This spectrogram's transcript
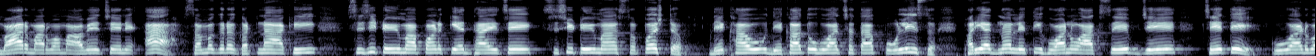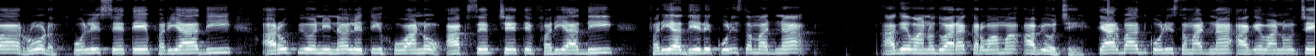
માર મારવામાં આવે છે અને આ સમગ્ર ઘટના આખી સીસીટીવીમાં પણ કેદ થાય છે. સીસીટીવીમાં સ્પષ્ટ દેખાવું દેખાતું હોવા છતાં પોલીસ ફરિયાદ ન લેતી હોવાનો આક્ષેપ જે છે તે કુવાડવા રોડ પોલીસ છે તે ફરિયાદી આરોપીઓની ન લેતી હોવાનો આક્ષેપ છે તે ફરિયાદી ફરિયાદી એટલે કોળી સમાજના આગેવાનો દ્વારા કરવામાં આવ્યો છે. ત્યારબાદ કોળી સમાજના આગેવાનો છે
